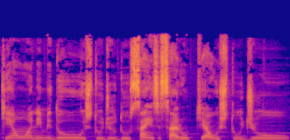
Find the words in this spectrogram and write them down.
que é um anime do estúdio do Science Saru, que é o estúdio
